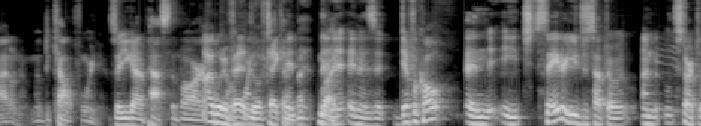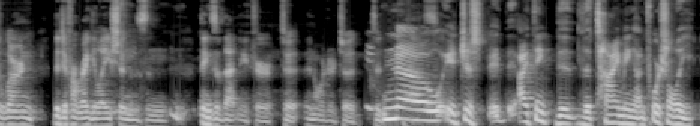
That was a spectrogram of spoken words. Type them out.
I don't know, move to California, so you got to pass the bar. I would have had to have taken And, it. and, Right. and is it difficult in each state, or you just have to un- start to learn the different regulations and things of that nature to in order to to No, it just, it, I think the, the timing, unfortunately,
